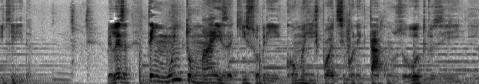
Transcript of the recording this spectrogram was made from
e querida. Beleza? Tem muito mais aqui sobre como a gente pode se conectar com os outros e, e,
